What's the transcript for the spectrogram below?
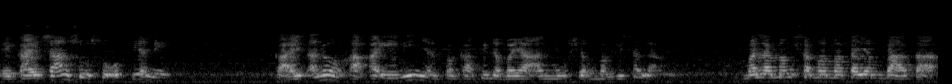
eh kahit saan susuot yan eh. Kahit ano, kakainin yan pagka pinabayaan mo siyang mag-isa lang. Malamang sa mamatay ang bata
